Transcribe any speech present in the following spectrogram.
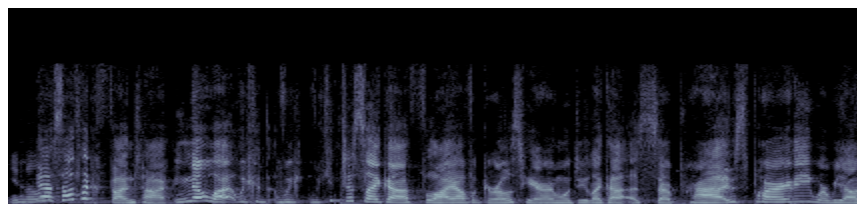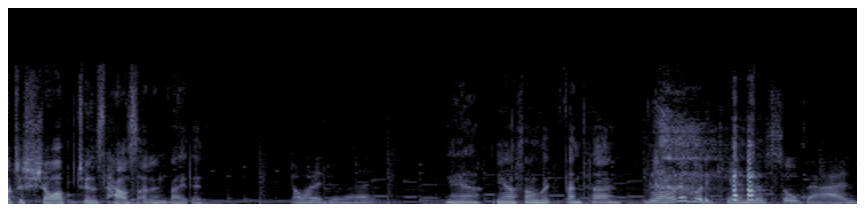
You know? Yeah, sounds like a fun time. You know what? We could we, we can just like uh, fly all the girls here and we'll do like a, a surprise party where we all just show up to his house uninvited. I want to do that. Yeah, yeah, sounds like a fun time. Dude, I want to go to Canada so bad.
